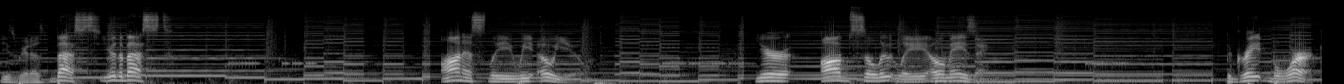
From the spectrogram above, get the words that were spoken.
These weirdos. Best. You're the best. Honestly, we owe you. You're absolutely amazing. The great work.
